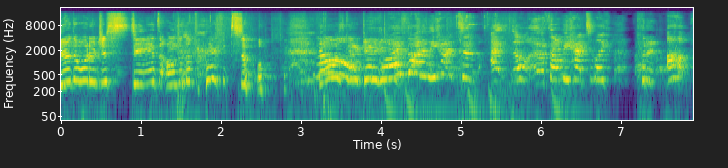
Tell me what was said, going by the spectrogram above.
You're the one who just stands under the pencil. How is that getting I thought we had to. I, I thought we had to like put it up,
